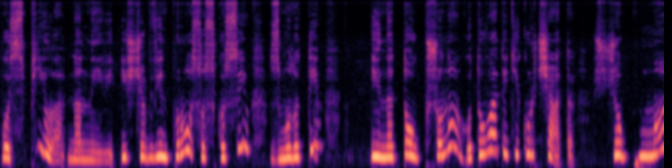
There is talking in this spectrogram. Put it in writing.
поспіла на ниві, і щоб він просо скосив, змолотив і на товп пшона готувати ті курчата, щоб ма...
